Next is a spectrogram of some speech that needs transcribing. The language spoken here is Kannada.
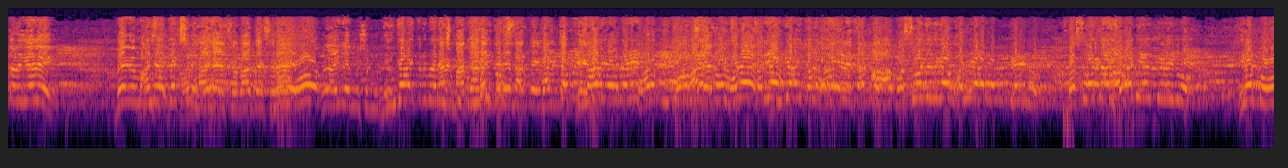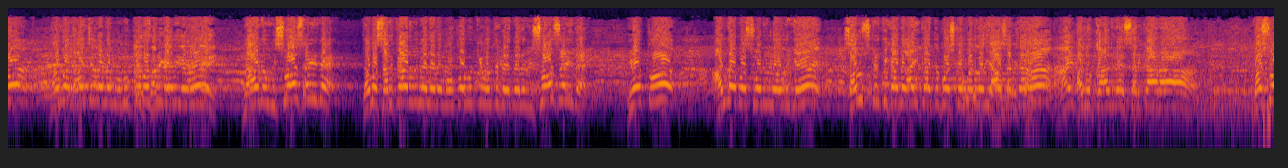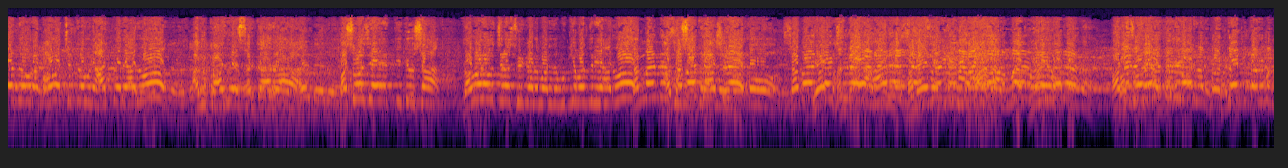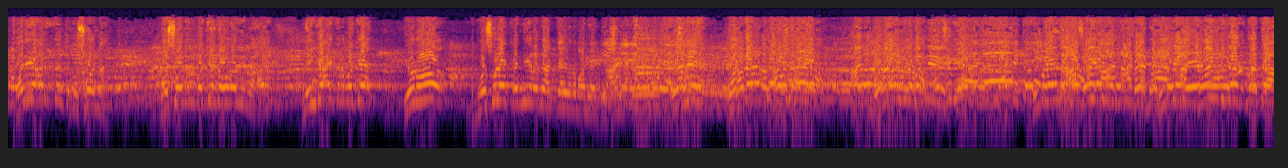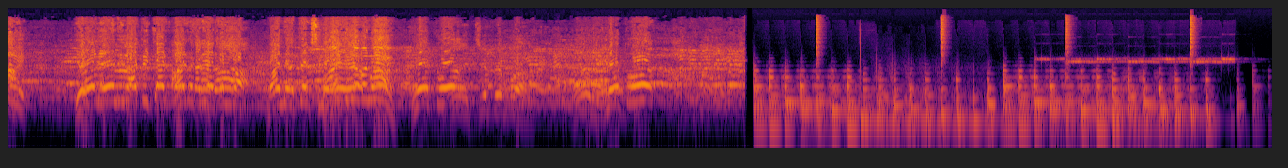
ಇಲ್ಲ ಹೇಳಿ. ಬೇಗ ಮಾನ್ಯ ಅಧ್ಯಕ್ಷರೇ. ಮಾನ್ಯ ಸಭಾಧ್ಯಕ್ಷರೇ. ಐದು ನಿಮಿಷ ಮುಗಿದು ಲಿಂಗಾಯತರ ಮೇಲೆ ಬಸವಣ್ಣನಿಗೆ ಹೊಳಿ ಅಂತ ಹೇಳಿದ್ರು. ಬಸವಣ್ಣ ಹೊಡಿ ಅಂತ ಹೇಳಿದ್ರು. ಇವತ್ತು ನಮ್ಮ ರಾಜ್ಯದ ನಮ್ಮ ಮುಖ್ಯಮಂತ್ರಿಗಳಿಗೆ ನಾನು ವಿಶ್ವಾಸ ಇದೆ. ನಮ್ಮ ಸರ್ಕಾರದ ಮೇಲೆ ನಮ್ಮ ಉಪಮುಖ್ಯಮಂತ್ರಿಗಳ ಮೇಲೆ ವಿಶ್ವಾಸ ಇದೆ. ಇವತ್ತು ಅಣ್ಣ ಬಸವಣ್ಣನವರಿಗೆ ಸಾಂಸ್ಕೃತಿಕ ನಾಯಕ ಅಂತ ಘೋಷಣೆ ಮಾಡಿದವರು ಯಾವ ಸರ್ಕಾರ? ಅದು ಕಾಂಗ್ರೆಸ್ ಸರ್ಕಾರ. ಬಸವಣ್ಣವರ ಭಾವಚಿತ್ರವನ್ನು ಹಾಕಿದವರು ಯಾರು? ಅದು ಕಾಂಗ್ರೆಸ್ ಸರ್ಕಾರ. ಬಸವ ಜಯಂತಿ ದಿವಸ ಪ್ರಮಾಣ ವಚನ ಸ್ವೀಕಾರ ಮಾಡಿದ ಮುಖ್ಯಮಂತ್ರಿ ಯಾರು? ಬಸವಣ್ಣ? ಬಸವಣ್ಣನ ಬಗ್ಗೆ ಗೌರವ ಇಲ್ಲ. ಲಿಂಗಾಯತರ ಬಗ್ಗೆ ಇವರು ಬಸಳೆ ಕಣ್ಣೀರನ್ನು ಹಾಕ್ತಾ ಇದ್ದಾರೆ ಮಾನ್ಯ ಅಧ್ಯಕ್ಷರೇ. ಅಲ್ಲದೆ ಒಟ್ಟಾರೆ ರಾಜಕೀಯ- ರಾಜಕೀಯ ಮಾತಾಡಿ. ಏನ್ ಹೇಳಿ ಲಾಠಿ ಚಾರ್ಜ್ ಮಾನ್ಯ ಅಧ್ಯಕ್ಷರೇ ಪಾಯಿಂಟ್ಗೆ ಬನ್ನಿ. ಇವತ್ತು ಚಿಪ್ಪಿಪ್ಪ ಇವತ್ತು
